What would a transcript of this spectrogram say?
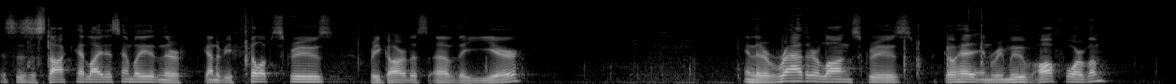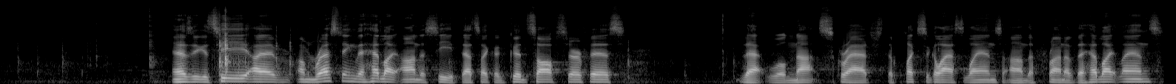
This is a stock headlight assembly, and they're going to be Phillips screws regardless of the year. And they're rather long screws. Go ahead and remove all four of them. As you can see, i am resting the headlight on the seat. That's like a good soft surface that will not scratch the plexiglass lens on the front of the headlight lens.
